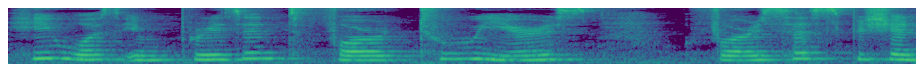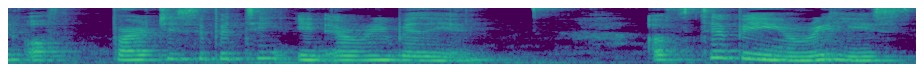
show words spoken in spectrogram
he was imprisoned for two years for suspicion of participating in a rebellion. After being released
